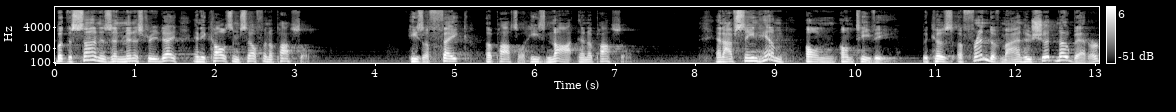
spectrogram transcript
but the son is in ministry today and he calls himself an apostle. He's a fake apostle. He's not an apostle. And I've seen him on, on TV because a friend of mine who should know better,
